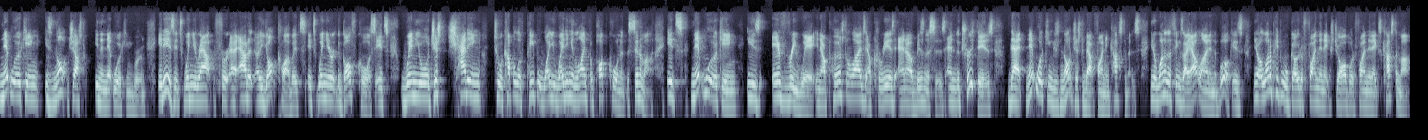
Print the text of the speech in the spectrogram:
networking is not just in a networking room. It is. It's when you're out for uh, out at a yacht club. It's it's when you're at the golf course. It's when you're just chatting to a couple of people while you're waiting in line for popcorn at the cinema. It's networking is everywhere in our personal lives, our careers, and our businesses. And the truth is that networking is not just about finding customers. You know, one of the things I outline in the book is, you know, a lot of people will go to find their next job or to find their next customer,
